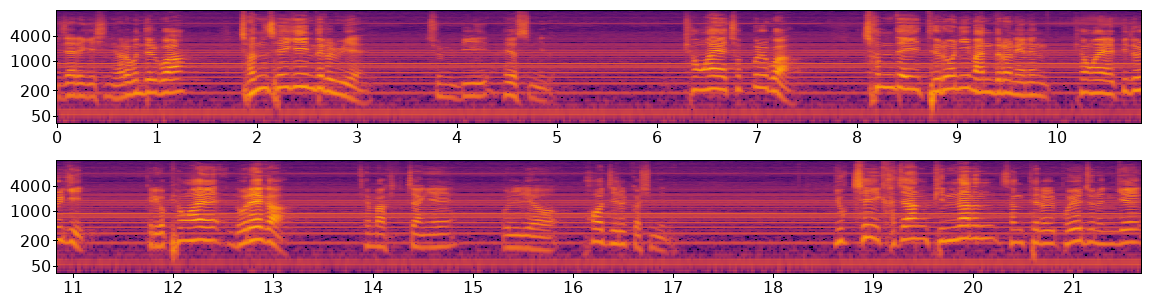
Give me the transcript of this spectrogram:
이 자리에 계신 여러분들과 전 세계인들을 위해 준비하였습니다. 평화의 촛불과 천대의 드론이 만들어내는 평화의 비둘기 그리고 평화의 노래가 개막식장에 울려 퍼질 것입니다. 육체의 가장 빛나는 상태를 보여주는 게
